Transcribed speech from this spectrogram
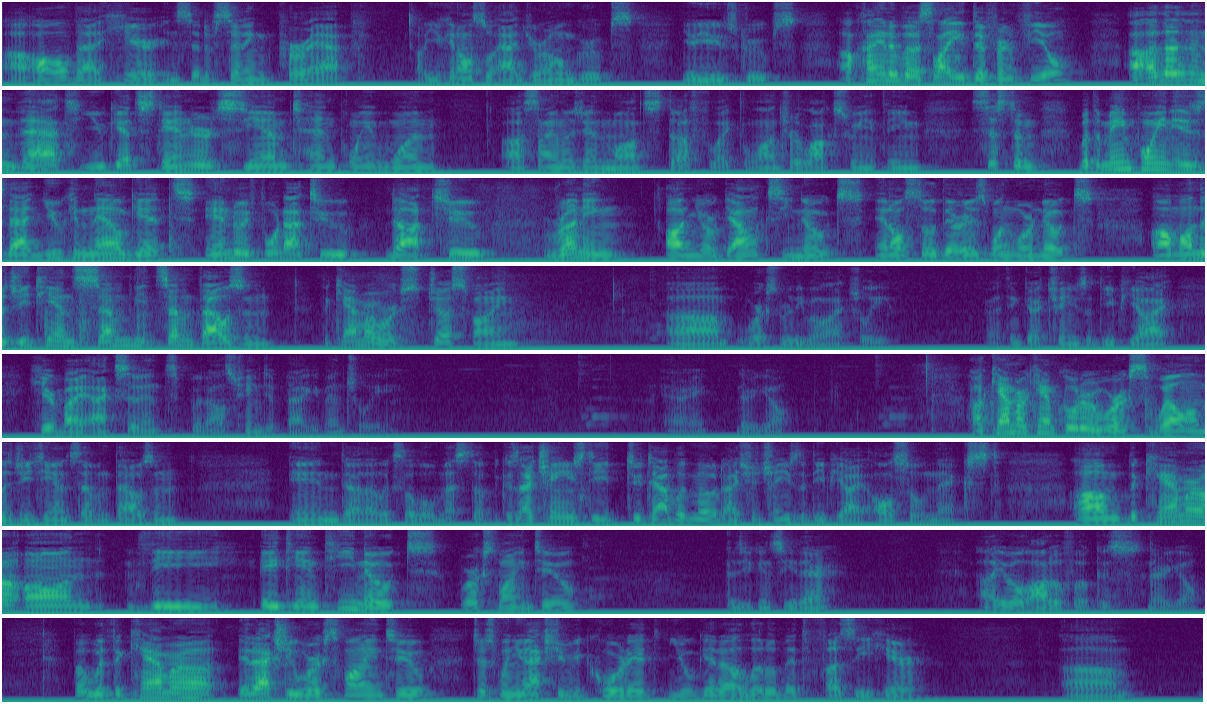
uh, all that here. Instead of setting per app, uh, you can also add your own groups. You use groups. Uh, kind of a slightly different feel. Uh, other than that, you get standard CM 10.1 uh, CyanogenMod mod stuff like the launcher lock screen theme system. But the main point is that you can now get Android 4.2.2 running on your Galaxy Note. And also there is one more note. Um, on the GTN 70, 7000, the camera works just fine. Um, works really well actually. I think I changed the DPI here by accident, but I'll change it back eventually. Alright, there you go. Uh, camera camcorder works well on the GTN 7000 and uh, that looks a little messed up because I changed the to tablet mode I should change the DPI also next um, the camera on the AT&T Note works fine too. as you can see there. Uh, it will autofocus. There you go. But with the camera, it actually works fine too. Just when you actually record it, you'll get a little bit fuzzy here. Um,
